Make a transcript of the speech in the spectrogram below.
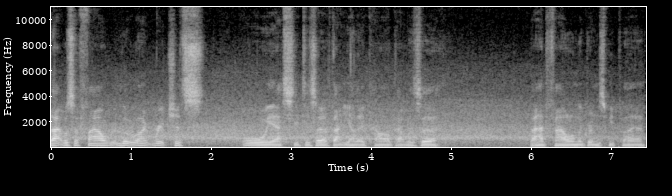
that was a foul. It looked like Richards Oh yes, he deserved that yellow card. That was a bad foul on the Grimsby player.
